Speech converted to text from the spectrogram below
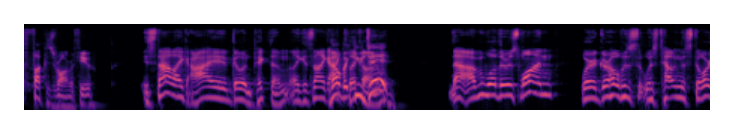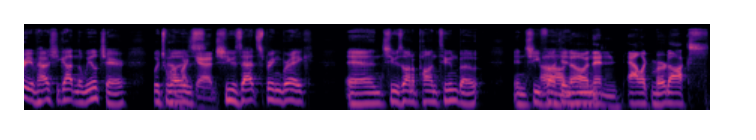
The fuck is wrong with you? It's not like I go and pick them. Like it's not like I no, but click you did. No, I mean, well, there was one where a girl was was telling the story of how she got in the wheelchair, which Oh was God. she was at spring break and she was on a pontoon boat and she Oh fucking no! And then Alec Murdaugh's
